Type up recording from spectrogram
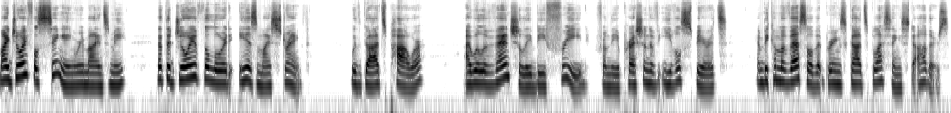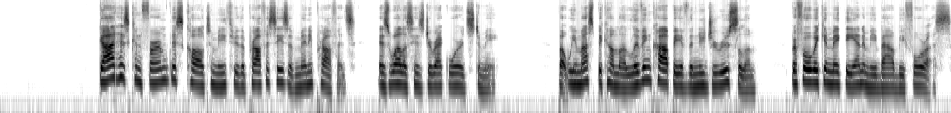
My joyful singing reminds me that the joy of the Lord is my strength. With God's power, I will eventually be freed from the oppression of evil spirits and become a vessel that brings God's blessings to others. God has confirmed this call to me through the prophecies of many prophets, as well as his direct words to me but we must become a living copy of the New Jerusalem before we can make the enemy bow before us.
